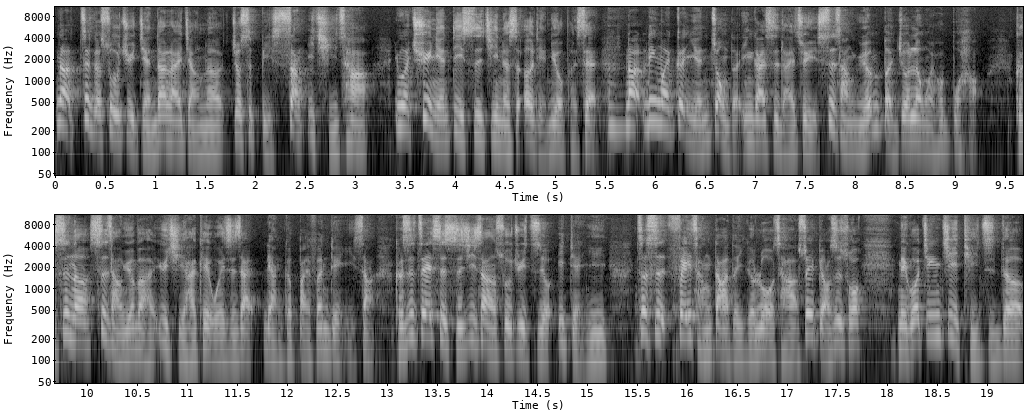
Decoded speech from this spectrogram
那这个数据简单来讲呢，就是比上一期。差，因为去年第四季呢是二点六 percent，那另外更严重的应该是来自于市场原本就认为会不好。可是呢，市场原本预期还可以维持在两个百分点以上，可是这一次实际上的数据只有一点一，这是非常大的一个落差，所以表示说美国经济体质的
